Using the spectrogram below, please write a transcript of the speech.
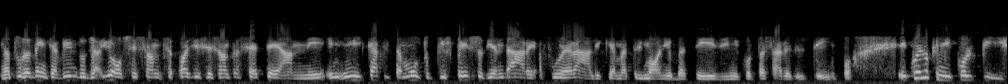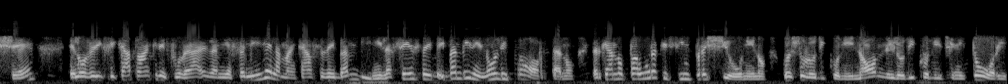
Naturalmente, avendo già, io ho 60, quasi 67 anni, mi capita molto più spesso di andare a funerali che a matrimoni e battesimi col passare del tempo. E quello che mi colpisce, e l'ho verificato anche nei funerali della mia famiglia, è la mancanza dei bambini. Dei I bambini non li portano perché hanno paura che si impressionino. Questo lo dicono i nonni, lo dicono i genitori,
